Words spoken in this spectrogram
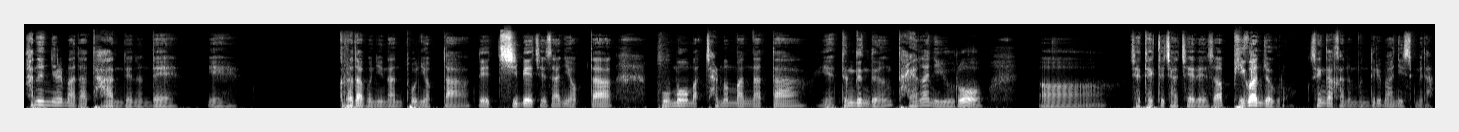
하는 일마다 다 안 되는데, 예. 그러다 보니 난 돈이 없다. 내 집에 재산이 없다. 부모 마- 잘못 만났다. 예, 등등등 다양한 이유로 어, 재테크 자체에 대해서 비관적으로 생각하는 분들이 많이 있습니다.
